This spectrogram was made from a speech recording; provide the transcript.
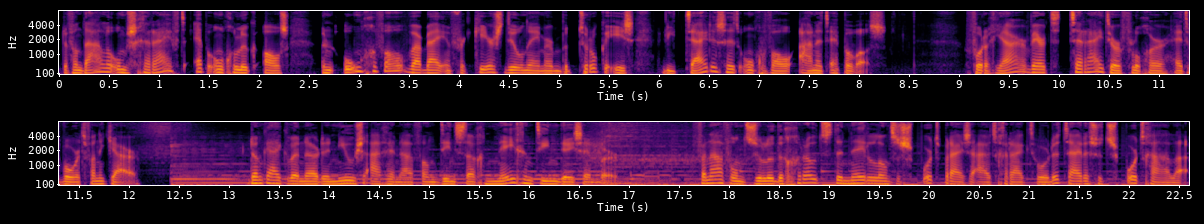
De Vandalen omschrijft app-ongeluk als een ongeval waarbij een verkeersdeelnemer betrokken is die tijdens het ongeval aan het appen was. Vorig jaar werd treitervlogger het woord van het jaar. Dan kijken we naar de nieuwsagenda van dinsdag 19 december. Vanavond zullen de grootste Nederlandse sportprijzen uitgereikt worden tijdens het Sportgala.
